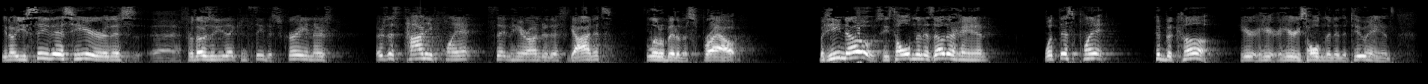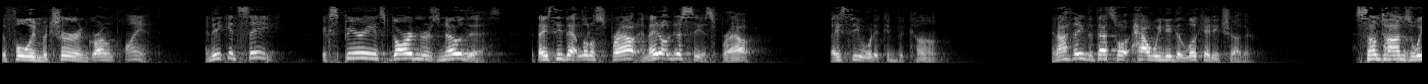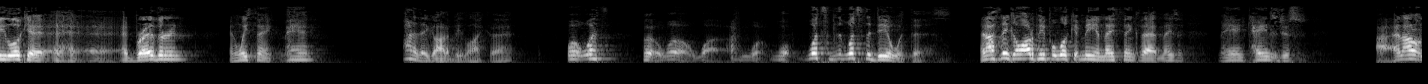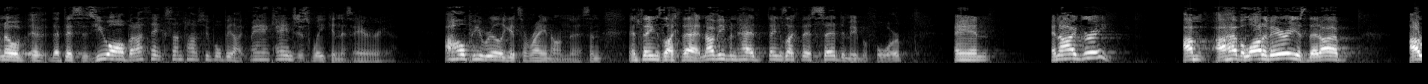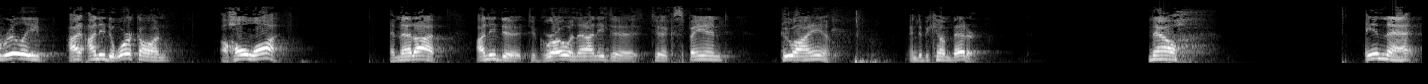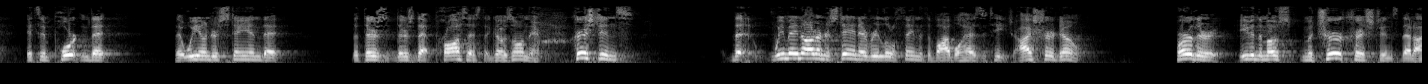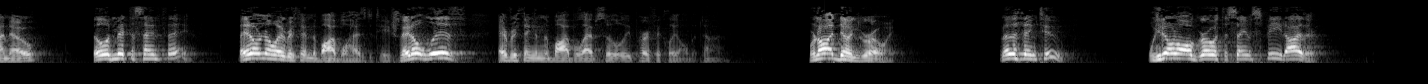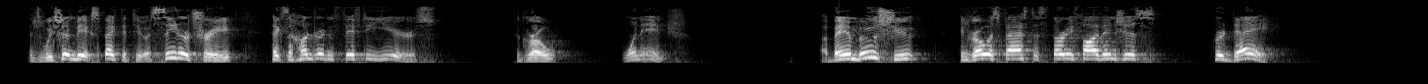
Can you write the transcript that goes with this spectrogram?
You know, you see this here, this, uh, for those of you that can see the screen, there's, there's this tiny plant sitting here under this guy, and it's, it's a little bit of a sprout. But he knows, he's holding in his other hand what this plant could become. Here, here, here he's holding it in the two hands, the fully mature and grown plant. And he can see. Experienced gardeners know this. That they see that little sprout, and they don't just see a sprout. They see what it could become. And I think that that's what, how we need to look at each other. Sometimes we look at, at, brethren, and we think, man, why do they got to be like that? Well, what's, well, what, what's, the, what's the deal with this? And I think a lot of people look at me and they think that, and they say, man, Kane's just, and I don't know if, that this is you all, but I think sometimes people will be like, man, Kane's just weak in this area. I hope he really gets a rain on this, and, and things like that. And I've even had things like this said to me before, and, and I agree. I'm, I have a lot of areas that I, I really, I, I need to work on a whole lot. And that I, I need to, to grow and that I need to, to expand who I am and to become better. Now, in that, it's important that, that we understand that, that there's, there's that process that goes on there. Christians, that we may not understand every little thing that the Bible has to teach. I sure don't. Further, even the most mature Christians that I know, they'll admit the same thing. They don't know everything the Bible has to teach. They don't live everything in the Bible absolutely perfectly all the time. We're not done growing. Another thing too, we don't all grow at the same speed either. And we shouldn't be expected to. A cedar tree takes 150 years to grow one inch. A bamboo shoot can grow as fast as 35 inches per day.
